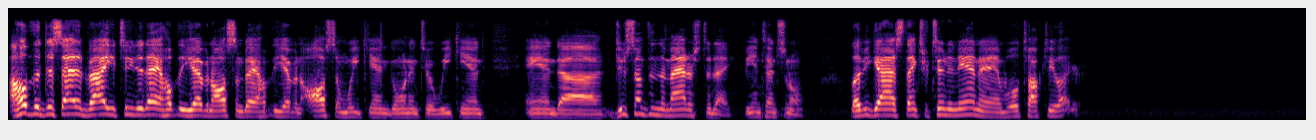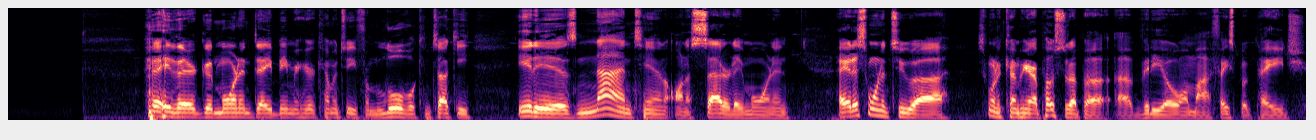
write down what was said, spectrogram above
i hope that this added value to you today. I hope that you have an awesome day. I hope that you have an awesome weekend going into a weekend and uh, do something that matters today. Be intentional. Love you guys. Thanks for tuning in and we'll talk to you later. Hey there, good morning. Dave Beamer here coming to you from Louisville, Kentucky. It is 9:10 on a Saturday morning. Hey, I just wanted to uh, just want to come here. I posted up a, a video on my Facebook page.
